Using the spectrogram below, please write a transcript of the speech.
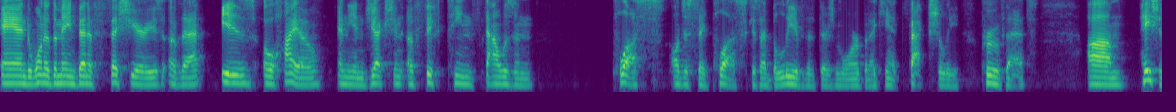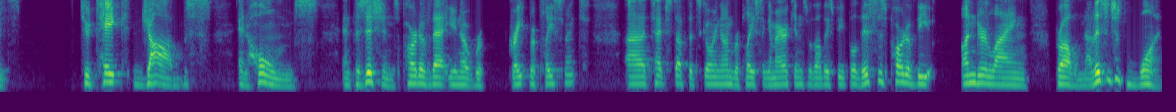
And one of the main beneficiaries of that is Ohio and the injection of 15,000 plus, I'll just say plus because I believe that there's more, but I can't factually prove that. Um, Haitians to take jobs and homes and positions, part of that, you know, re great replacement uh, type stuff that's going on, replacing Americans with all these people. This is part of the underlying problem. Now, this is just one.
